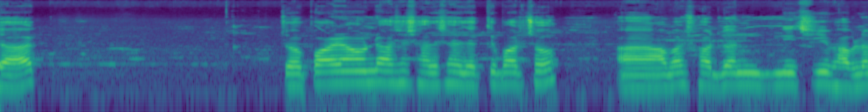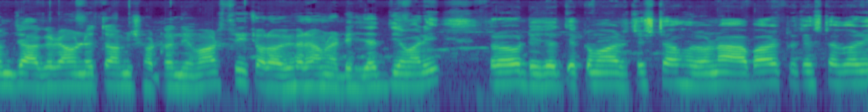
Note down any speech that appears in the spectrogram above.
যাক। তো পরের রাউন্ডে আসার সাথে সাথে দেখতে পাচ্ছ আবার শটগান নিয়েছি। ভাবলাম যে আগের রাউন্ডে তো আমি শটগান দিয়ে মারছি। চলো এবারে আমরা ডেজার দিয়ে মারি। চলো ডেজার দিয়ে একটু মারার চেষ্টা হলো না। আবার একটু চেষ্টা করি।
